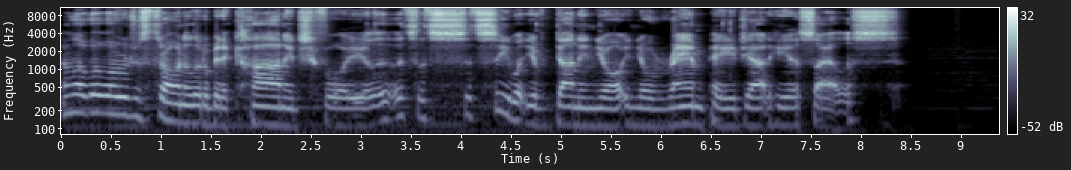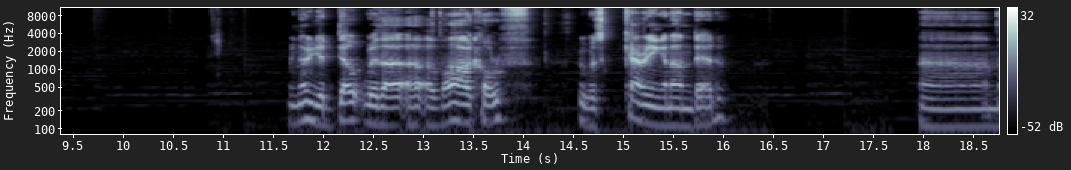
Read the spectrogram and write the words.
And we'll, we'll just throw in a little bit of carnage for you. Let's let's let's see what you've done in your in your rampage out here, Silas. We know you dealt with a, a, a Vargolf who was carrying an undead. Um,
